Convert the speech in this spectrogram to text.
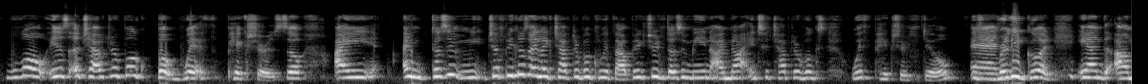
well, it's a chapter book, but with pictures. So I, I doesn't mean just because I like chapter book without pictures doesn't mean I'm not into chapter books with pictures. Still, it's And- really good. And um,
